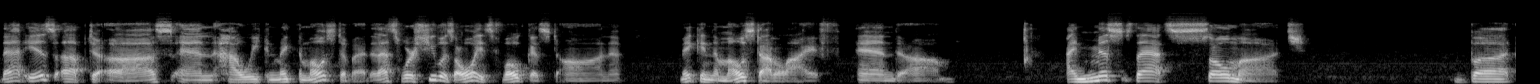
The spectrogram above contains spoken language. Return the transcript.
that is up to us and how we can make the most of it. That's where she was always focused on making the most out of life. And um, I miss that so much. But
